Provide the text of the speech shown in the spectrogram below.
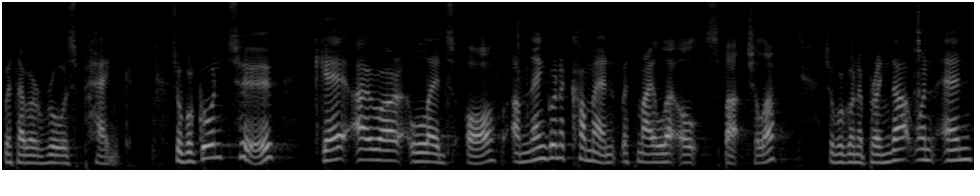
with our rose pink. So we're going to get our lids off. I'm then going to come in with my little spatula. So we're going to bring that one in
